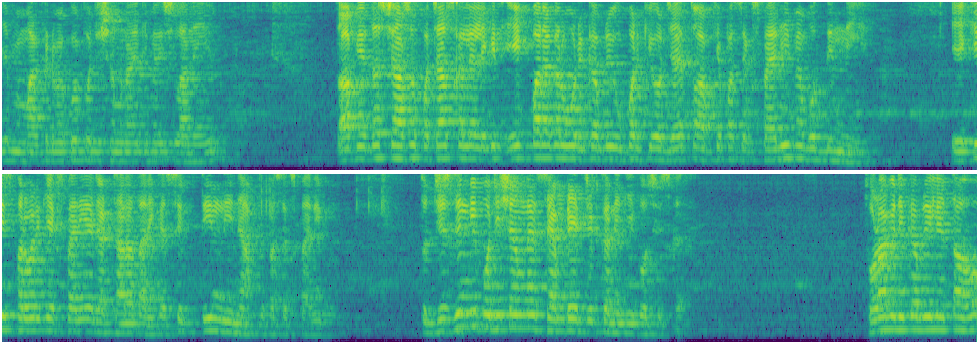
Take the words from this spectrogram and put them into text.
ये मैं मार्केट में कोई पोजीशन बनाने की मेरी सलाह नहीं है। तो आप ये दस चार सौ पचास कर लें, लेकिन एक बार अगर वो रिकवरी ऊपर की ओर जाए तो आपके पास एक्सपायरी में बहुत दिन नहीं है। इक्कीस फरवरी की एक्सपायरी है अट्ठारह तारीख है, सिर्फ़ तीन दिन है आपके पास एक्सपायरी में। तो जिस दिन भी पोजीशन में सेम डे एग्जिट करने की कोशिश करें। थोड़ा भी रिकवरी लेता हो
